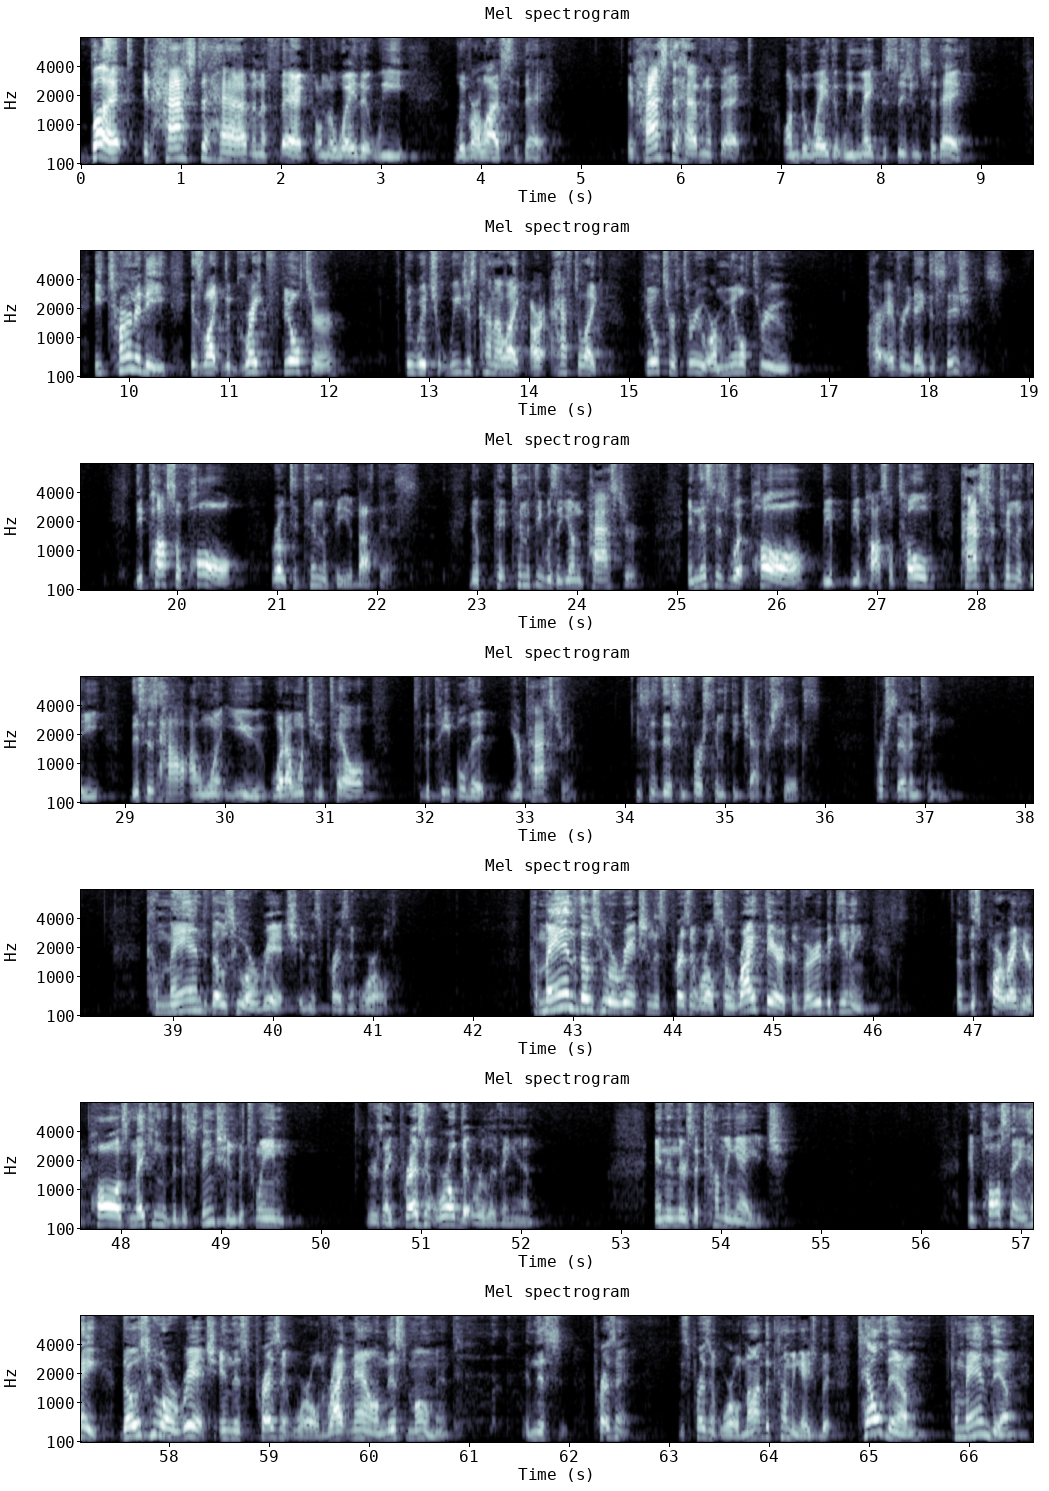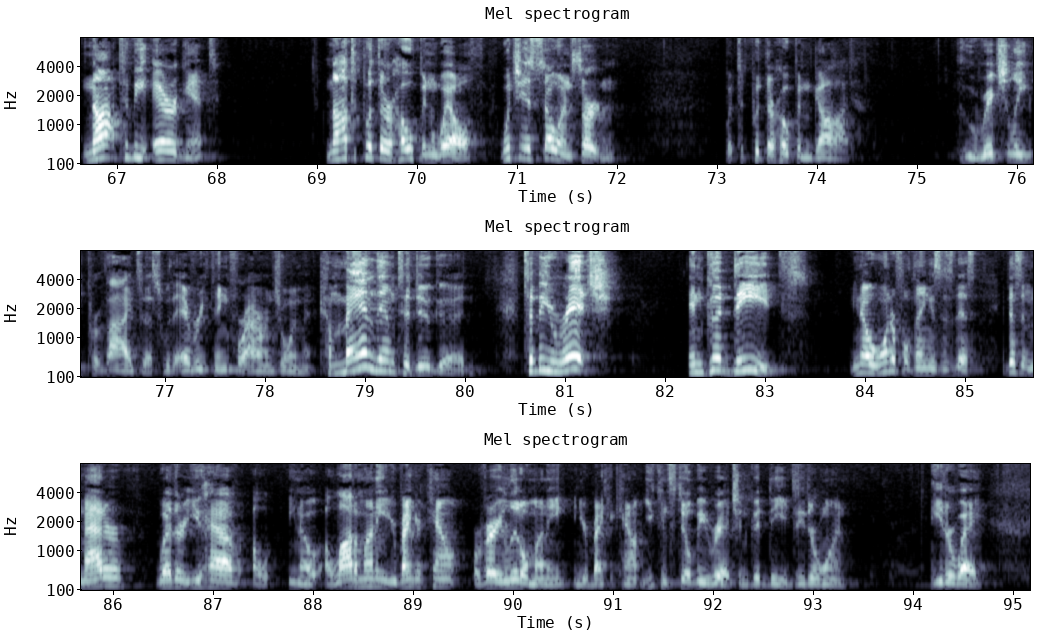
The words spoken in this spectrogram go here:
But it has to have an effect on the way that we live our lives today. It has to have an effect on the way that we make decisions today. Eternity is like the great filter through which we just kind of like are, have to like filter through or mill through our everyday decisions. The Apostle Paul wrote to Timothy about this. You know, P- Timothy was a young pastor, and this is what Paul, the, the apostle, told Pastor Timothy this is how I want you, what I want you to tell to the people that you're pastoring. He says this in 1 Timothy chapter 6, verse 17. Command those who are rich in this present world Command those who are rich in this present world. So, right there at the very beginning of this part right here, Paul is making the distinction between there's a present world that we're living in, and then there's a coming age. And Paul's saying, hey, those who are rich in this present world, right now, in this moment, in this present, this present world, not the coming age, but tell them, command them not to be arrogant, not to put their hope in wealth, which is so uncertain but to put their hope in God, who richly provides us with everything for our enjoyment. Command them to do good, to be rich in good deeds. You know, a wonderful thing is, is this it doesn't matter whether you have a, you know, a lot of money in your bank account or very little money in your bank account, you can still be rich in good deeds, either one. Either way.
